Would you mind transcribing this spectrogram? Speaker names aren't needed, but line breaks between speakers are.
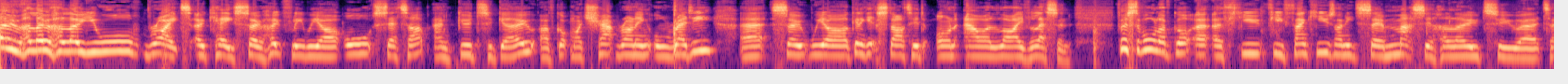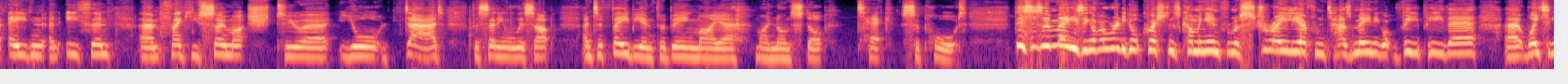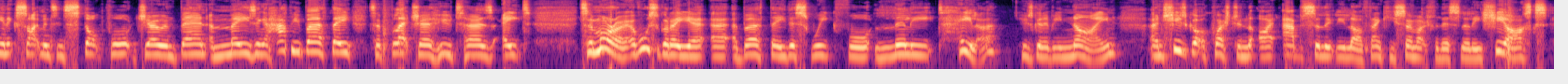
hello, hello, hello, you all. Right, okay, so hopefully we are all set up and good to go. I've got my chat running already, uh, so we are going to get started on our live lesson. First of all, I've got a, a few few thank yous. I need to say a massive hello to uh, to Aidan and Ethan. Um, thank you so much to uh, your dad for setting all this up, and to Fabian for being my uh, my non-stop tech support. This is amazing. I've already got questions coming in from Australia, from Tasmania. Got VP there, uh, waiting in excitement in Stockport. Joe and Ben, amazing. A happy birthday to Fletcher, who turns eight tomorrow. I've also got a, a, uh, a birthday this week for Lily Taylor who's going to be nine, and she's got a question that I absolutely love. Thank you so much for this, Lily. She asks,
